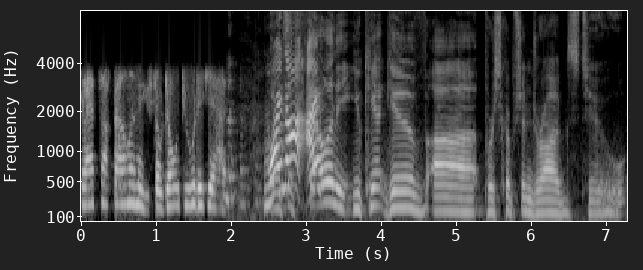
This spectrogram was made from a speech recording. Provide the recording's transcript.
that's a felony, so don't do it again. Why It's not? A felony. You can't give uh, prescription drugs to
